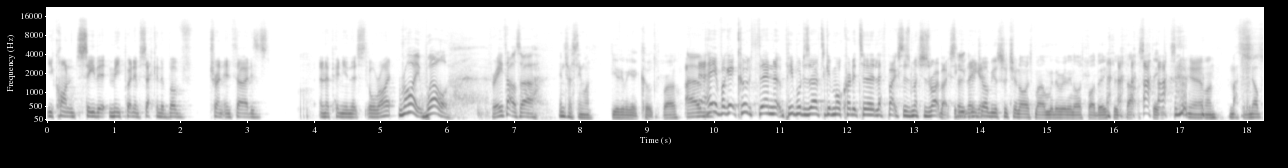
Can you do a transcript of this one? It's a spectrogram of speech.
you can't see that me putting him second above Trent in third is an opinion that's all right. Right, well, Reeve, that was a interesting one. You're gonna get cooked, bro. Um, hey, if I get cooked, then people deserve to give more credit to left backs as much as right backs. So Good you job. You're such a nice man with a really nice body because that stinks. Yeah, man. massive knob.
